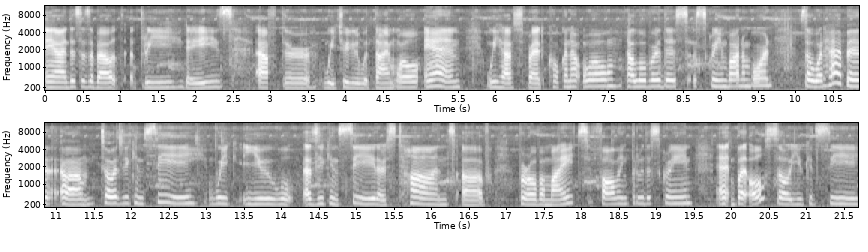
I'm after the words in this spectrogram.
And this is about three days after we treated it with thyme oil. And we have spread coconut oil all over this screen bottom board so what happened um, so as you can see we you will as you can see there's tons of varroa mites falling through the screen. And but also you could see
